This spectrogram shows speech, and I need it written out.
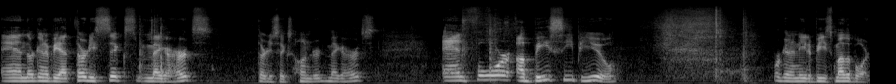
and they're going to be at 36 megahertz, 3600 megahertz. And for a beast CPU, we're going to need a beast motherboard.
